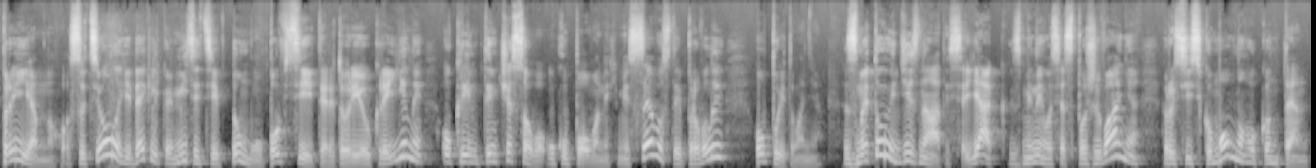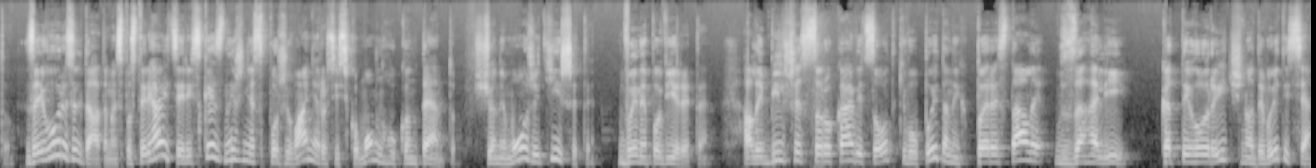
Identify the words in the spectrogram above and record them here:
Приємного соціологи декілька місяців тому по всій території України, окрім тимчасово окупованих місцевостей, провели опитування з метою дізнатися, як змінилося споживання російськомовного контенту. За його результатами спостерігається різке зниження споживання російськомовного контенту, що не може тішити. Ви не повірите, але більше 40% опитаних перестали взагалі категорично дивитися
